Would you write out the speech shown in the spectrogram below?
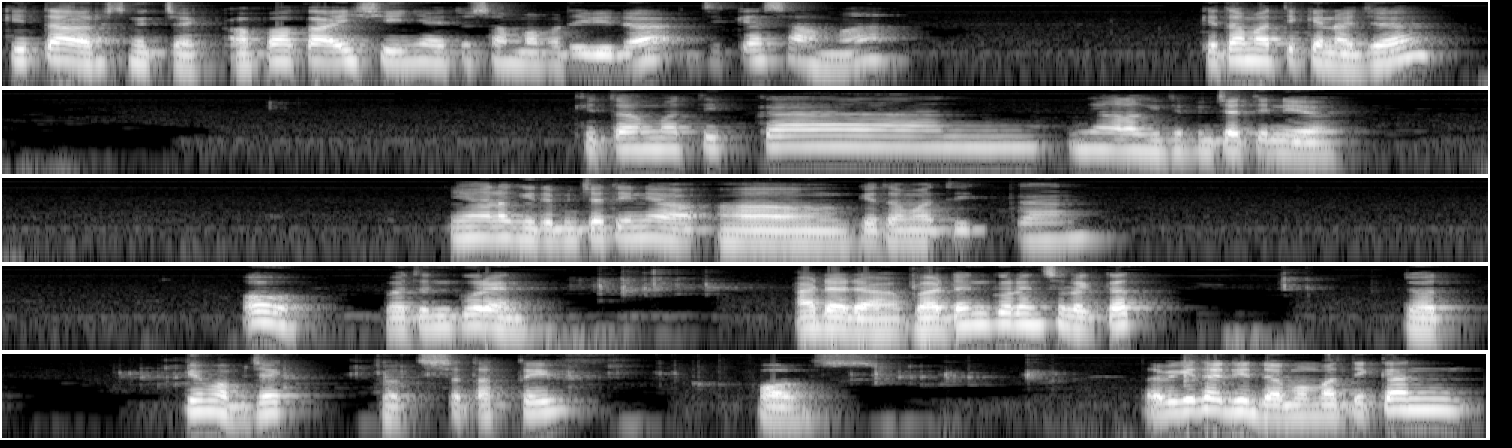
kita harus ngecek apakah isinya itu sama atau tidak. Jika sama, kita matikan aja. Kita matikan yang lagi dipencet ini ya. Yang lagi dipencet ini ya, uh, kita matikan. Oh, button current. Ada ada, button current selected. Dot game object dot set active false. Tapi kita tidak mematikan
